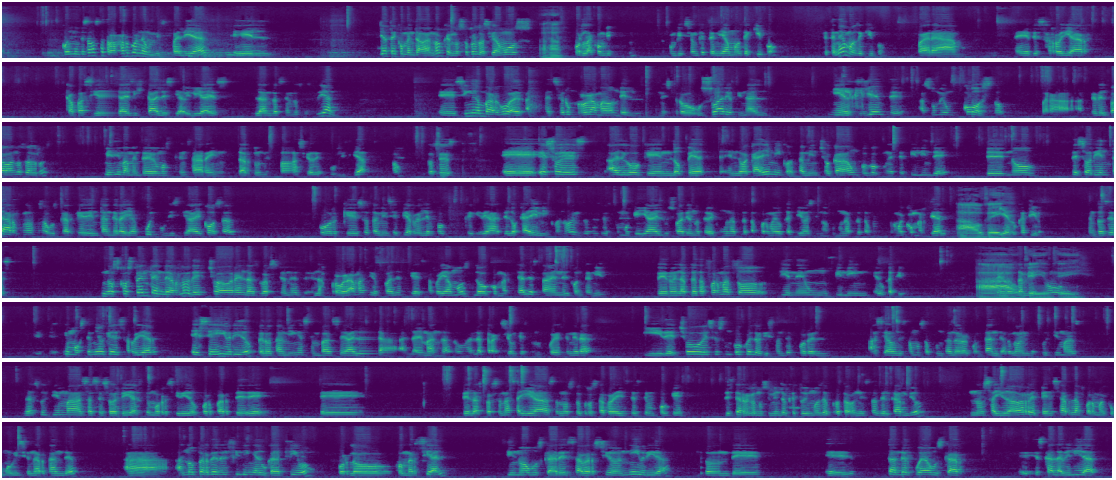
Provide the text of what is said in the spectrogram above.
cuando empezamos a trabajar con la municipalidad, el, ya te comentaba, ¿no? Que nosotros lo hacíamos por la, convicción que teníamos de equipo, que teníamos de equipo, para eh, desarrollar capacidades digitales y habilidades blandas en los estudiantes. Eh, sin embargo, al, ser un programa donde nuestro usuario final ni el cliente asume un costo para hacer el pago a nosotros, mínimamente debemos pensar en darte un espacio de publicidad. Entonces, eh, eso es algo que en lo, en académico también chocaba un poco con ese feeling de, no desorientarnos a buscar que en Tander haya full publicidad de cosas, porque eso también se pierde el enfoque de, lo académico, ¿no? Entonces es como que ya el usuario no te ve como una plataforma educativa, sino como una plataforma comercial ah, y educativa. Entonces, nos costó entenderlo, de hecho ahora en las versiones, en los programas virtuales que desarrollamos, lo comercial está en el contenido, pero en la plataforma todo tiene un feeling educativo. Ah, pero también hemos tenido que desarrollar ese híbrido, pero también es en base a la, a la demanda, ¿no? a la atracción que esto nos puede generar. Y de hecho ese es un poco el horizonte por el, hacia donde estamos apuntando ahora con Tander. ¿no? En las últimas, las últimas asesorías que hemos recibido por parte de, de, de las personas allegadas a nosotros a raíz de este enfoque, de este reconocimiento que tuvimos de protagonistas del cambio, nos ha ayudado a repensar la forma como visionar Tander, a, a no perder el feeling educativo, por lo comercial, sino buscar esa versión híbrida donde eh, Thunder pueda buscar eh, escalabilidad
